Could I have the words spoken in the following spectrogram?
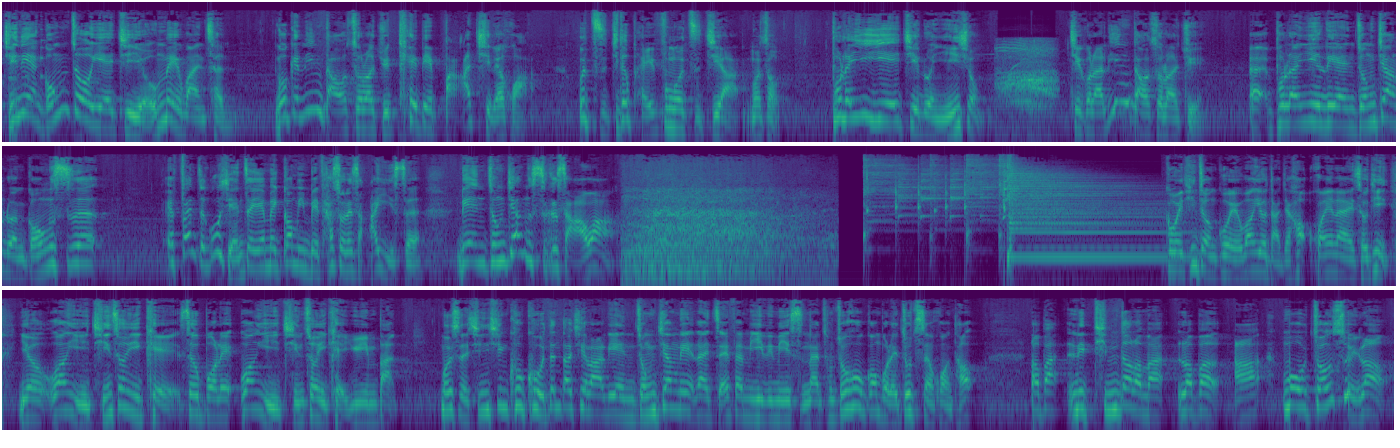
今年工作业绩又没完成，我跟领导说了句特别霸气的话，我自己都佩服我自己啊！我说不能以业绩论英雄，结果呢，领导说了句，呃，不能以年终奖论公司。哎，反正我现在也没搞明白他说的啥意思，年终奖是个啥哇？各位听众，各位网友，大家好，欢迎来收听由网易轻松一刻首播的网易轻松一刻语音版。我是辛辛苦苦等到起拿年终奖的来自 FM 一零零四南充综合广播的主持人黄涛。老板，你听到了吗？老板啊，莫装睡了。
